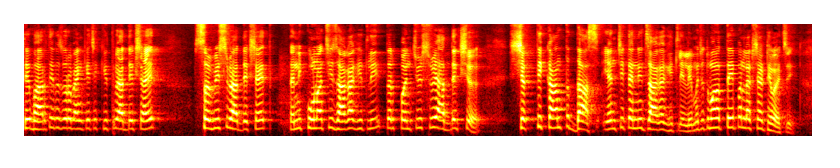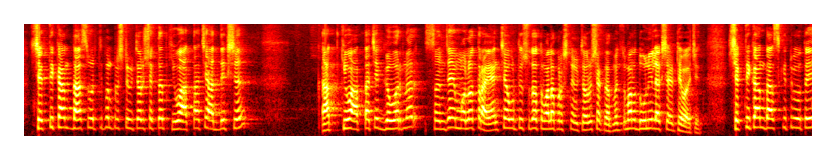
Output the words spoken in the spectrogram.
ते भारतीय रिझर्व्ह बँकेचे कितवे अध्यक्ष आहेत? सव्वीसवे अध्यक्ष आहेत. त्यांनी कोणाची जागा घेतली? तर पंचवीसवे अध्यक्ष शक्तिकांत दास यांची त्यांनी जागा घेतलेली आहे. म्हणजे तुम्हाला ते पण लक्षात ठेवायचे. शक्तिकांत दासवरती पण प्रश्न विचारू शकतात किंवा आताचे अध्यक्ष आत किंवा आत्ताचे गव्हर्नर संजय मल्होत्रा यांच्यावरती सुद्धा तुम्हाला प्रश्न विचारू शकतात. म्हणजे तुम्हाला दोन्ही लक्षात ठेवायचे आहेत. शक्तिकांत दास कितवे होते?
